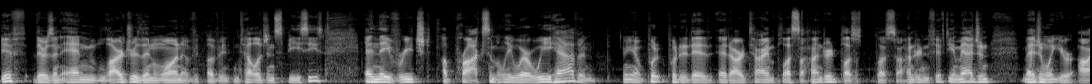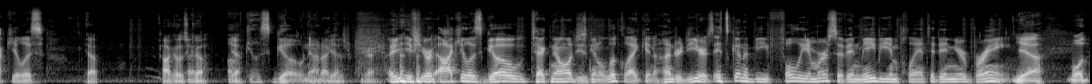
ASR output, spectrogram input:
if there's an n larger than one of, of intelligent species, and they've reached approximately where we have, and you know put put it at, at our time plus 100 plus plus 150. Imagine imagine what your Oculus Yep. Oculus uh, Go. yeah. Oculus Go, not Yeah, Oculus. right. Uh, if your Oculus Go technology is going to look like in 100 years, it's going to be fully immersive and maybe implanted in your brain. Yeah. Well,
